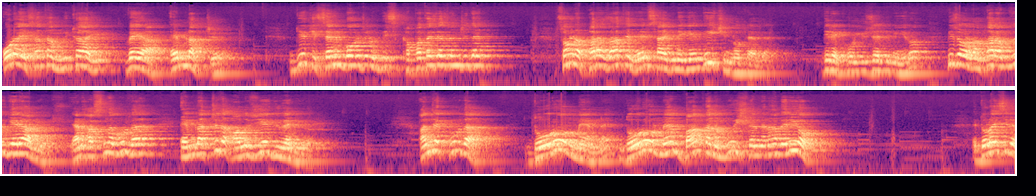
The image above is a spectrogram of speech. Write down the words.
Orayı satan müteahhit veya emlakçı diyor ki senin borcunu biz kapatacağız önceden. Sonra para zaten ev sahibine geldiği için noterde. Direkt o 150 bin euro. Biz oradan paramızı geri alıyoruz. Yani aslında burada emlakçı da alıcıya güveniyor. Ancak burada doğru olmayan ne? Doğru olmayan bankanın bu işlemden haberi yok. E, Dolayısıyla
